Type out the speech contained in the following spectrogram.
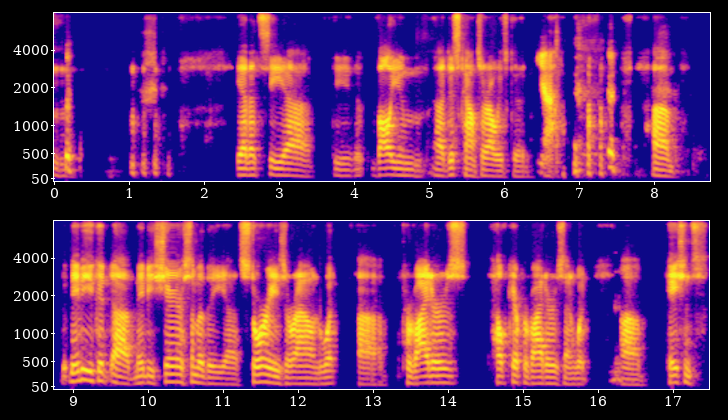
mm-hmm. yeah that's the uh the, the volume uh, discounts are always good yeah um, maybe you could uh, maybe share some of the uh, stories around what uh, providers healthcare providers and what mm-hmm. uh, patients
